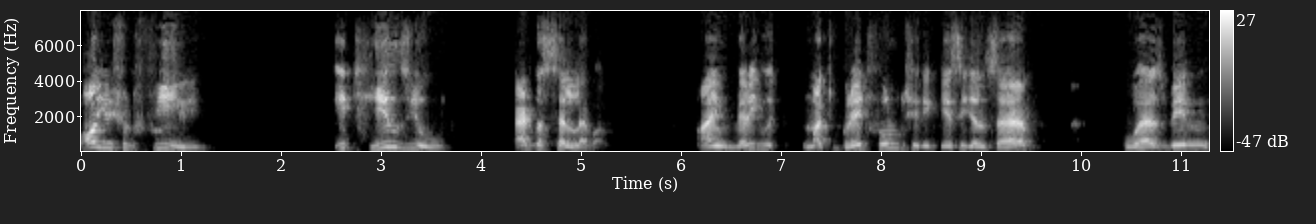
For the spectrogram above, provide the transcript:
how you should feel. It heals you at the cell level. I am very much grateful, Shri K.C. Jain Sahab, who has been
